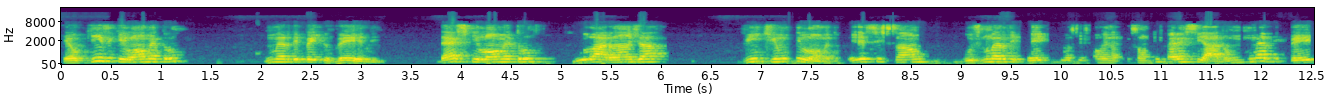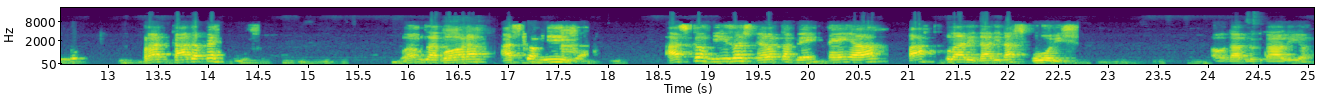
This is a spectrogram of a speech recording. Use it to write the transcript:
que é o 15 km, número de peito verde, 10 quilômetros, e o laranja, 21 quilômetros. Esses são os números de peito que vocês estão vendo aqui, são diferenciados. Um número de peito para cada percurso. Vamos agora às camisas. As camisas, ela também tem a particularidade das cores. Olha o WK ali, ó.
